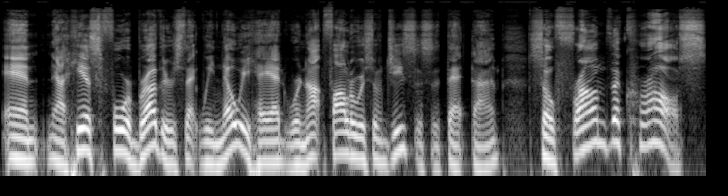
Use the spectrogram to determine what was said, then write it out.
And now his four brothers that we know he had were not followers of Jesus at that time. So from the cross,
